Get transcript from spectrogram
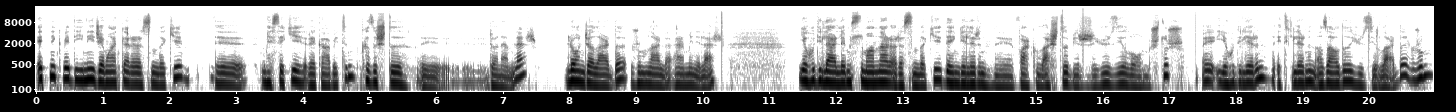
etnik ve dini cemaatler arasındaki e, mesleki rekabetin kızıştığı e, dönemler. Loncalarda Rumlarla Ermeniler, Yahudilerle Müslümanlar arasındaki dengelerin e, farklılaştığı bir yüzyıl olmuştur. Ve Yahudilerin etkilerinin azaldığı yüzyıllarda Rum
